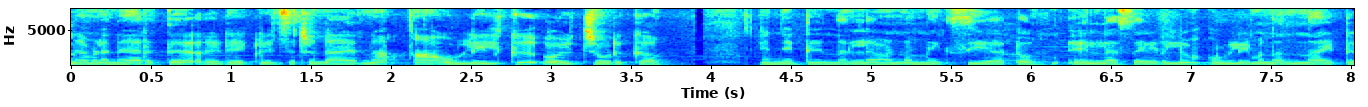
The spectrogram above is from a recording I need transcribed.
നമ്മൾ നേരത്തെ റെഡിയാക്കി വെച്ചിട്ടുണ്ടായിരുന്ന ആ ഉള്ളിയിലേക്ക് ഒഴിച്ചു കൊടുക്കുക. എന്നിട്ട് നല്ലവണ്ണം മിക്സ് ചെയ്യുക കേട്ടോ. എല്ലാ സൈഡിലും ഉള്ളിയുമ്പോൾ നന്നായിട്ട്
